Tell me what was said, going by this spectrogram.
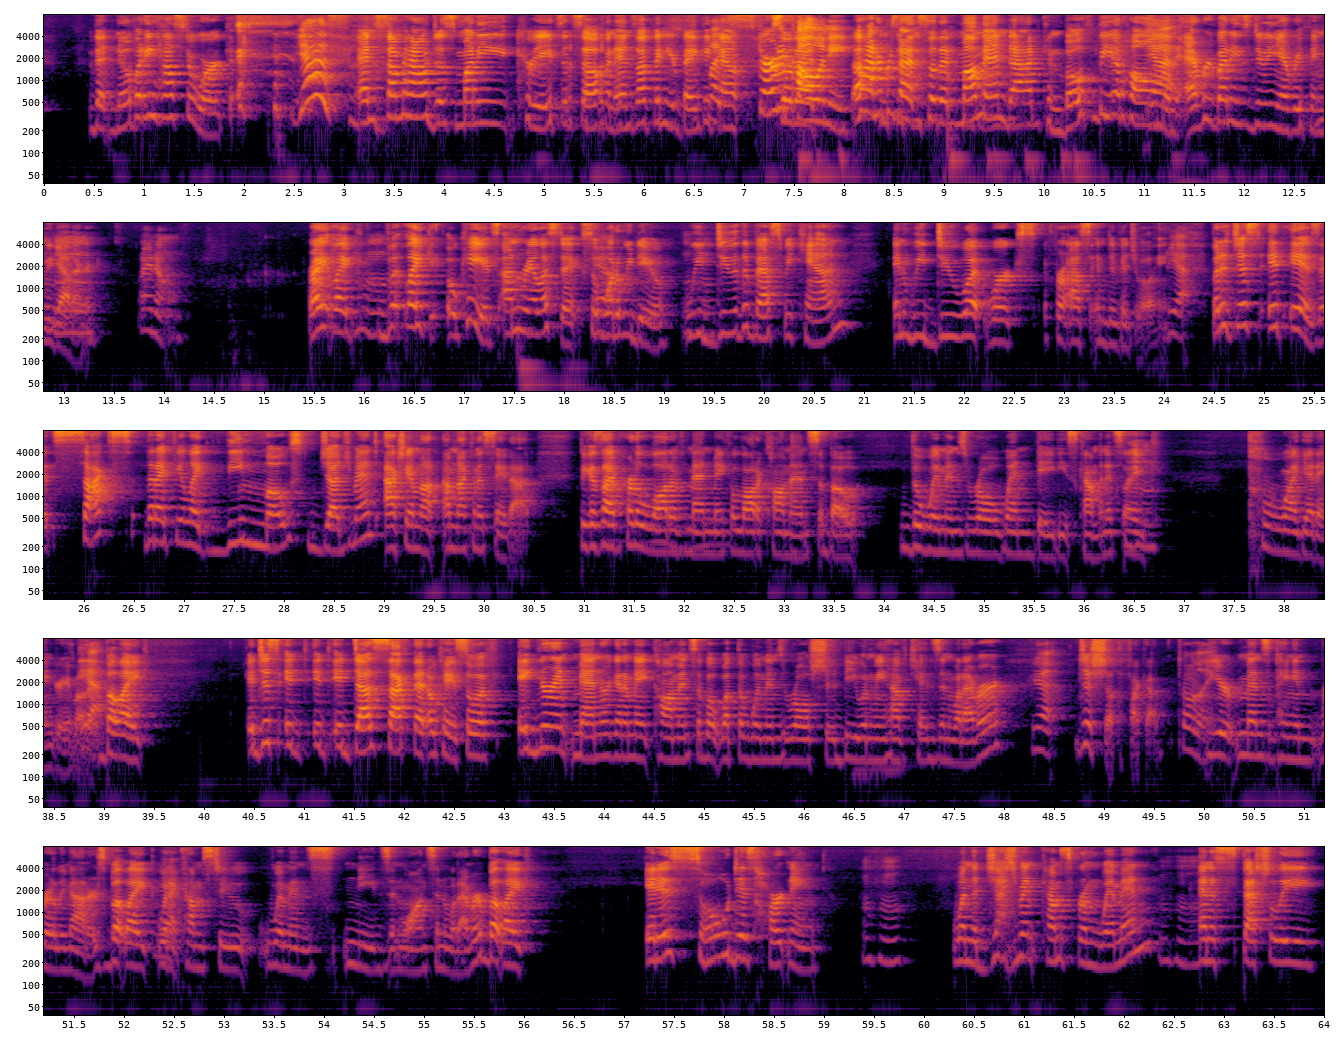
that nobody has to work. yes. and somehow just money creates itself and ends up in your bank Let's account. start a colony. A hundred percent. So that mom and dad can both be at home Yeah. and everybody's doing everything together. I know. Right? Like but like, okay, it's unrealistic. So Mm-hmm. Yeah. Mm-hmm. what do we do? We do the best we can and we do what works for us individually. Yeah. But it just it is. It sucks that I feel like the most judgment. Actually, I'm not I'm not going to say that because I've heard a lot of men make a lot of comments about the women's role when babies come and it's like phew, I get angry about Mm-hmm. Yeah. it. But like it just it, it it does suck that okay, so if ignorant men are going to make comments about what the women's role should be when we have kids and whatever, Yeah. just shut the fuck up. Totally. Your men's opinion rarely matters, but like when Yeah. it comes to women's needs and wants and whatever, but like it is so disheartening Mm-hmm. when the judgment comes from women and especially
